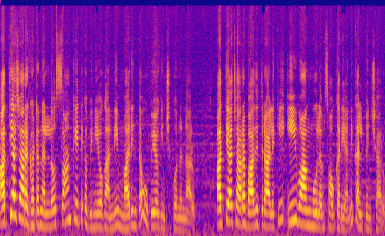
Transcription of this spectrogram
అత్యాచార ఘటనల్లో సాంకేతిక వినియోగాన్ని మరింత ఉపయోగించుకోనున్నారు. అత్యాచార బాధితురాలికి ఈ వాంగ్మూలం సౌకర్యాన్ని కల్పించారు.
